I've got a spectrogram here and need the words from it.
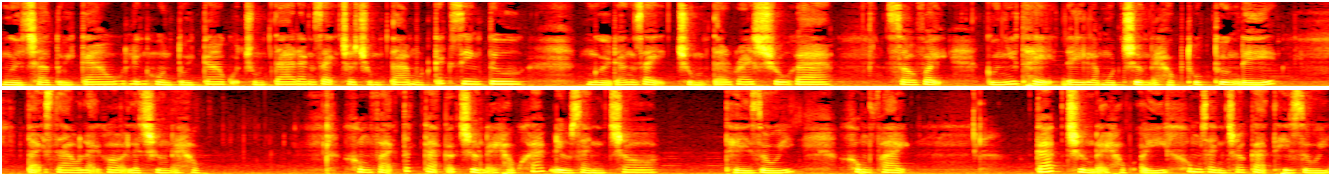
người cha tối cao linh hồn tối cao của chúng ta đang dạy cho chúng ta một cách riêng tư người đang dạy chúng ta Rice Yoga. Do vậy, cứ như thể đây là một trường đại học thuộc Thượng Đế. Tại sao lại gọi là trường đại học? Không phải tất cả các trường đại học khác đều dành cho thế giới. Không phải các trường đại học ấy không dành cho cả thế giới.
